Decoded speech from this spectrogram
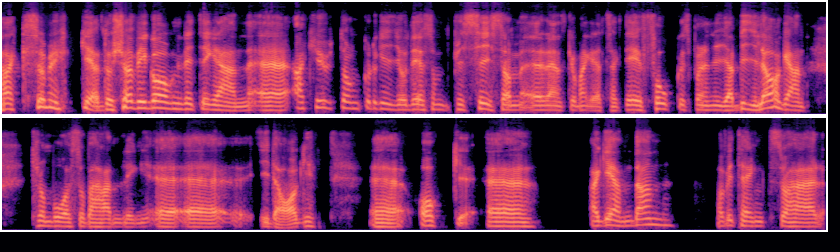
Tack så mycket. Då kör vi igång lite grann. Eh, akut onkologi och det som precis som eh, Renske och Margret sagt, det är fokus på den nya bilagan trombos och behandling eh, eh, idag. Eh, och eh, agendan har vi tänkt så här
